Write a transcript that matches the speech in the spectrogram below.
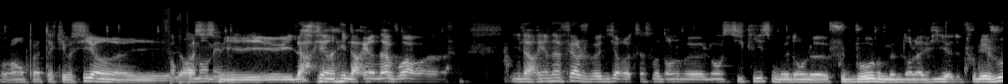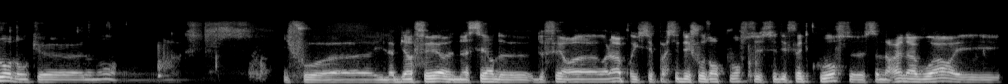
On peut attaquer aussi. Hein. Il, Fortement même. Il, n'a rien, il a rien à voir il a rien à faire, je veux dire, que ce soit dans le, dans le, cyclisme, dans le football ou même dans la vie de tous les jours. Donc, euh, non, non, il faut, euh, il a bien fait euh, Nasser de, de faire, voilà. Après, il s'est passé des choses en course, c'est des faits de course, ça n'a rien à voir et,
